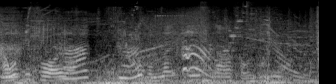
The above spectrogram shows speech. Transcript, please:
อาวุธที่พอเลยนะ Huh? ผมไล่เอ้นางสองชิ้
